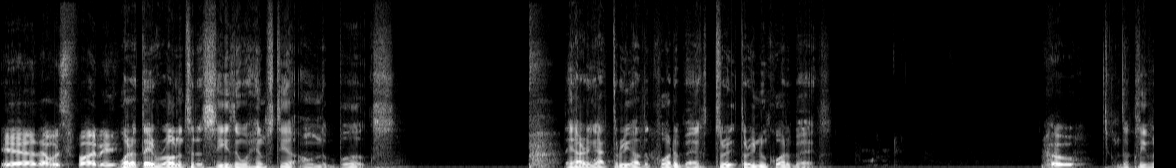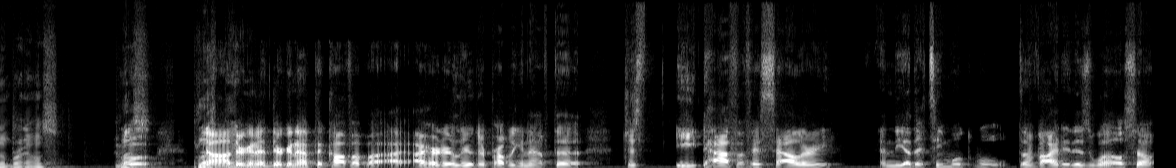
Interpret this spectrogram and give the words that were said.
yeah, that was funny. What if they roll into the season with him still on the books? They already got three other quarterbacks, three three new quarterbacks. Who? The Cleveland Browns. Plus, Well, plus no, they're gonna they're gonna have to cough up. I, I heard earlier they're probably gonna have to just eat half of his salary, and the other team will will divide it as well. So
